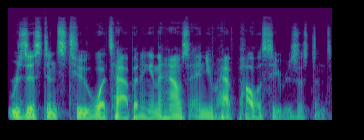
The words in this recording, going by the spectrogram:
resistance to what's happening in the House and you have policy resistance.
